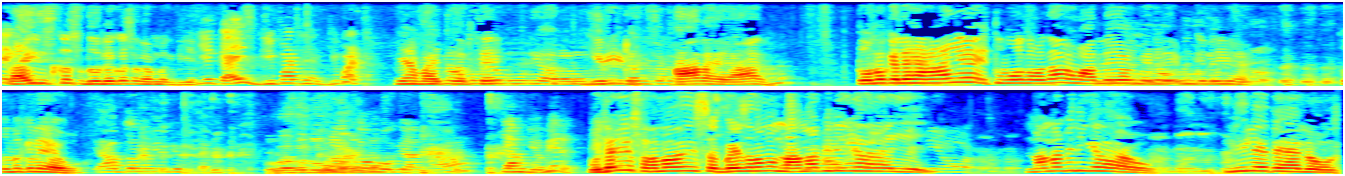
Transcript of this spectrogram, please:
गाइस इसको दूल्हे को शर्म लग रही है। ये गाइस गिपट है गिपट ये हमारी तरफ़ से मुँह नहीं आ रहा रोजी, गिफ्ट आ रहा है यार। दोनों के लिए है हाँ ये तुम वो समझा हमारे लिए और मेरे लिए उनके लिए है दोनों के लिए है वो। ये आप दोनों के लिए गिफ्ट है। थोड़ा सा दूर तो हो गया था। क्या हो गया फिर बुझा ये शर्मा नहीं सब बेशरम नाना भी नहीं कह रहा है ये। नाना भी नहीं कह रहा है वो। नहीं। लेते हैं लोग।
